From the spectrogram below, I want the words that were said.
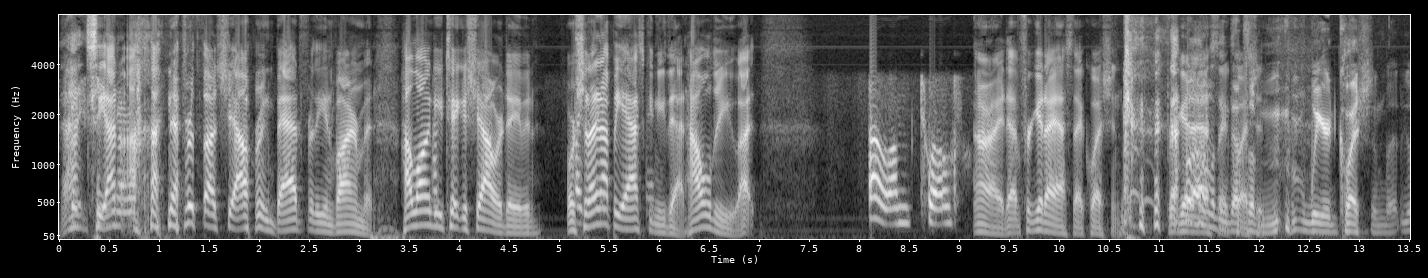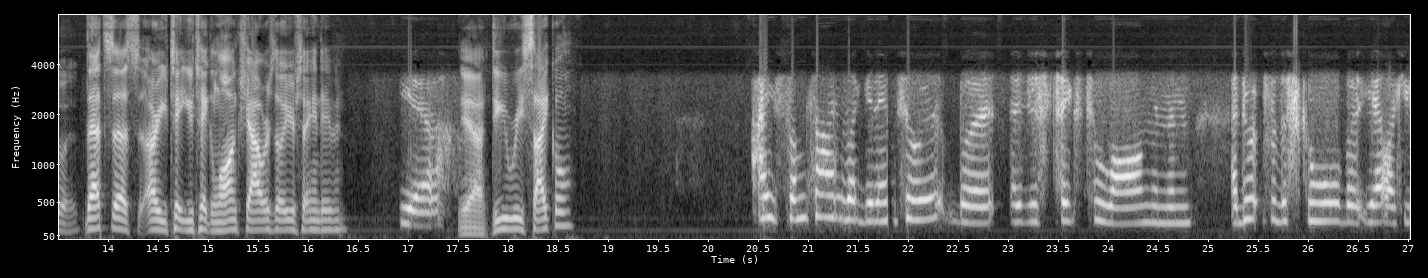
I, see, I, don't- I never thought showering bad for the environment. How long do you take a shower, David? Or should I not be asking you that? How old are you? I, Oh, I'm 12. all right, uh, forget I asked that question. Forget I I asked don't think that that's question. a m- weird question, but go ahead. That's uh, are you take you take long showers though? You're saying, David? Yeah. Yeah. Do you recycle? I sometimes I get into it, but it just takes too long, and then I do it for the school, but yeah, like you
